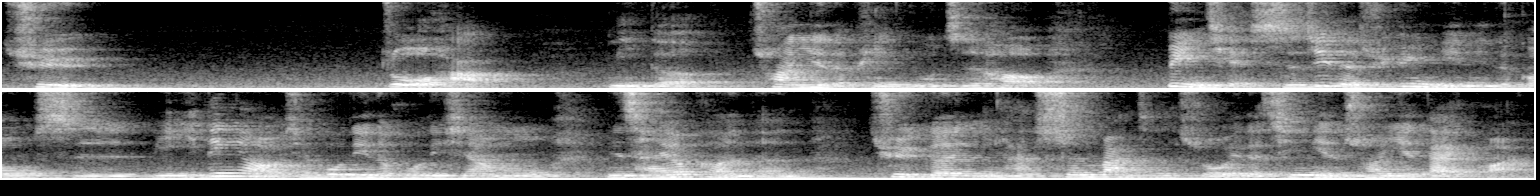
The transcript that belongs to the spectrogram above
去做好你的创业的评估之后，并且实际的去运营你的公司，你一定要有一些固定的获利项目，你才有可能。去跟银行申办这个所谓的青年创业贷款，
